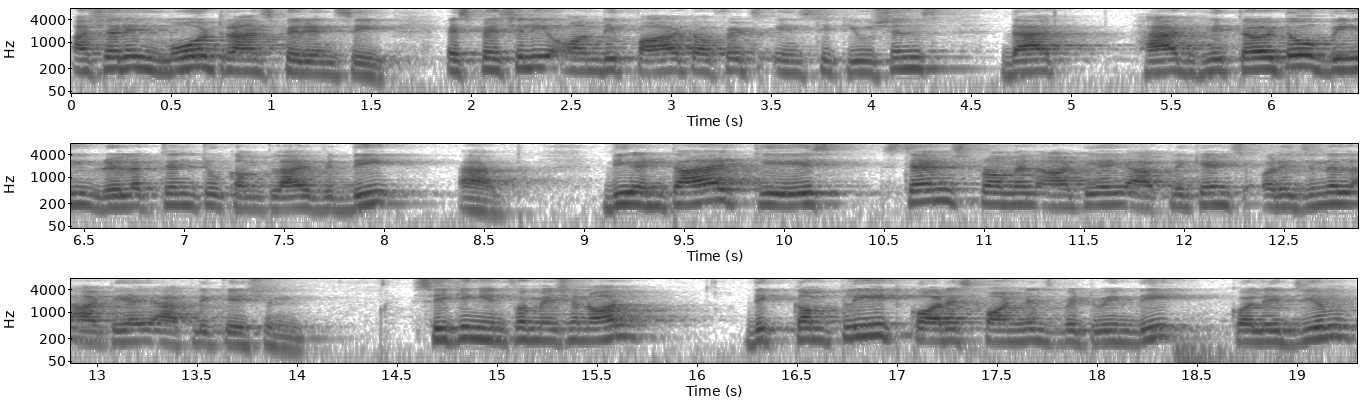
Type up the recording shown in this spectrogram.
usher in more transparency especially on the part of its institutions that had hitherto been reluctant to comply with the act. The entire case stems from an RTI applicant's original RTI application seeking information on the complete correspondence between the collegium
